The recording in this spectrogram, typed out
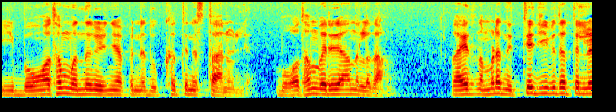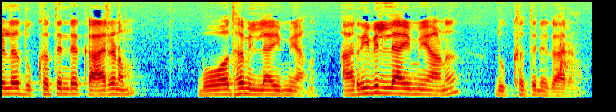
ഈ ബോധം വന്നു കഴിഞ്ഞാൽ പിന്നെ ദുഃഖത്തിന് സ്ഥാനമില്ല. ബോധം വരിക എന്നുള്ളതാണ്. അതായത് നമ്മുടെ നിത്യജീവിതത്തിലുള്ള ദുഃഖത്തിന്റെ കാരണം ബോധമില്ലായ്മയാണ്. അറിവില്ലായ്മയാണ് ദുഃഖത്തിന് കാരണം.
